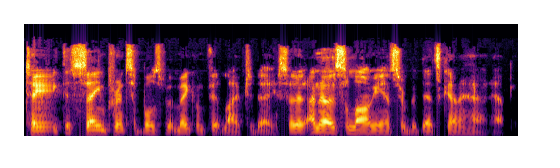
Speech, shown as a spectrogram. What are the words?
take the same principles but make them fit life today. So I know it's a long answer, but that's kind of how it happened.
